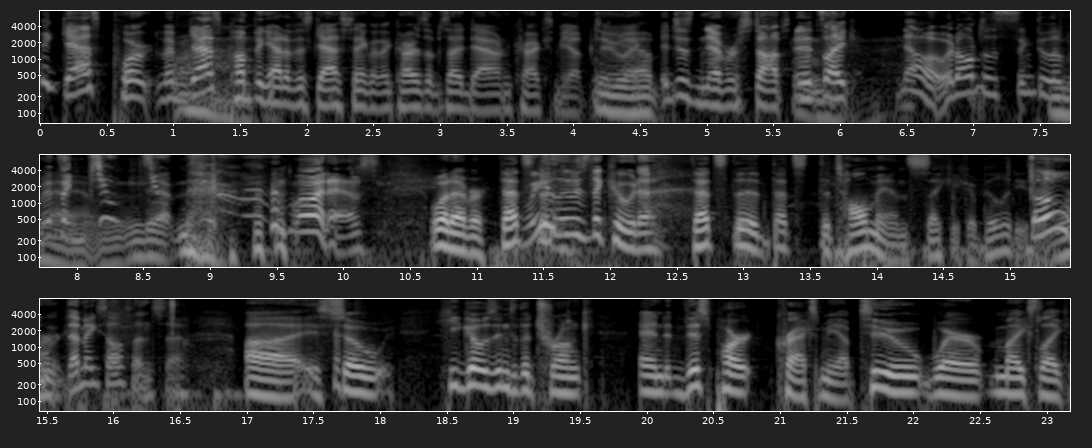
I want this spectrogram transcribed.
the gas pour, the gas pumping out of this gas tank when the car's upside down cracks me up too. Like, it just never stops, and it's like, no, it would all just sink to the. It's like, phew, yeah, phew. what ifs? whatever. That's We the, lose the CUDA. that's the that's the tall man's psychic abilities. Oh, that makes all sense though. Uh, so he goes into the trunk, and this part cracks me up too, where Mike's like,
